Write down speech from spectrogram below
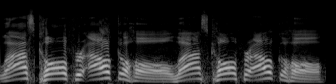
Last call for alcohol. Last call for alcohol.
